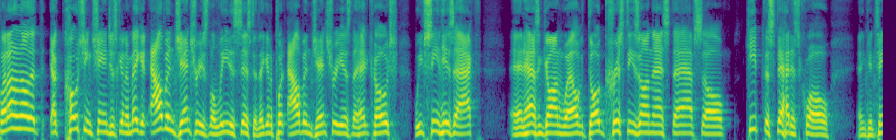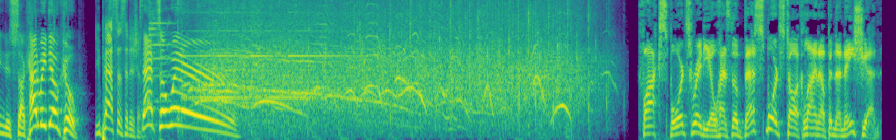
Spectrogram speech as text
But I don't know that a coaching change is going to make it. Alvin Gentry is the lead assistant. They're going to put Alvin Gentry as the head coach. We've seen his act, and it hasn't gone well. Doug Christie's on that staff, so keep the status quo and continue to suck. How do we do, Coop? You pass this edition. That's a winner. Fox Sports Radio has the best sports talk lineup in the nation.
